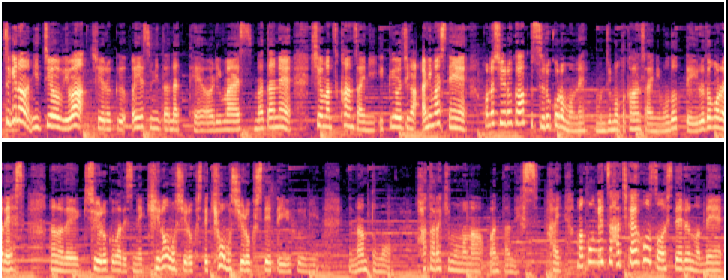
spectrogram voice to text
次の日曜日は収録お休みとなっております。またね、週末関西に行く用事がありまして、この収録アップする頃もね、もう地元元関西に戻っているところです。なので、収録はですね、昨日も収録して、今日も収録してっていう風に、なんとも、働き者なワンタンです。はい。まあ、今月8回放送しているので、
